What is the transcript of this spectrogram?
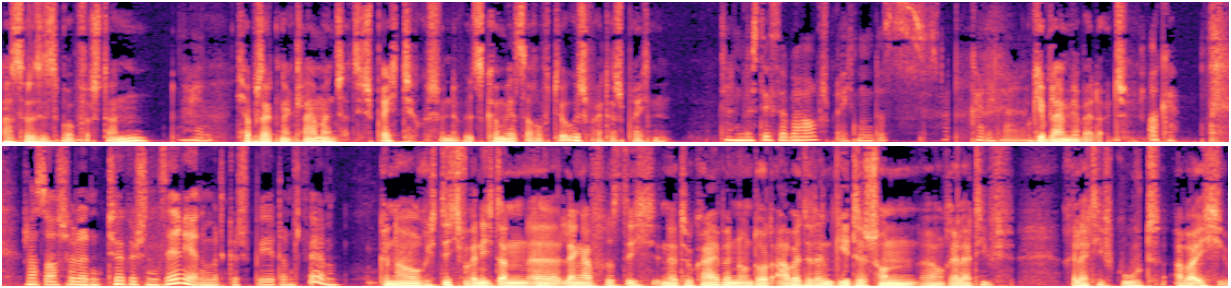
Hast du das jetzt überhaupt verstanden? Nein, Ich habe gesagt, na klar, mein Schatz, ich spreche Türkisch. Wenn du willst, können wir jetzt auch auf Türkisch weitersprechen. Dann müsste ich es aber auch sprechen und das kann ich leider nicht. Okay, bleiben wir bei Deutsch. Okay. Du hast auch schon in türkischen Serien mitgespielt und Filmen. Genau, richtig. Wenn ich dann äh, längerfristig in der Türkei bin und dort arbeite, dann geht es schon äh, relativ, relativ gut. Aber ich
